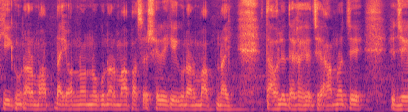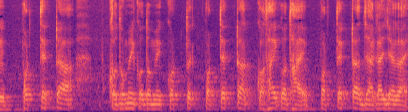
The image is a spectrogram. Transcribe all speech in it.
কি গুণার মাপ নাই, অন্য অন্য গুণার মাপ আছে সেরে কি গুণার মাপ নাই। তাহলে দেখা গেছে আমরা যে যে প্রত্যেকটা কদমে কদমে প্রত্যেক প্রত্যেকটা কথায় কথায়, প্রত্যেকটা জায়গায় জায়গায়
